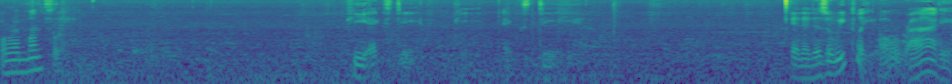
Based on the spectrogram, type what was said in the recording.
or a monthly. PXD. PXD. And it is a weekly. Alrighty.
